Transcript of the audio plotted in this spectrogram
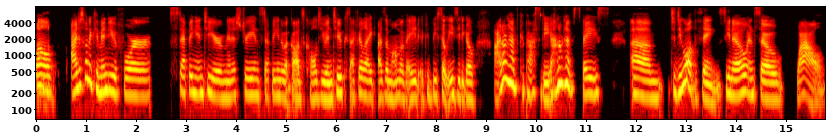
Well, I just want to commend you for stepping into your ministry and stepping into what God's called you into. Because I feel like as a mom of eight, it could be so easy to go, I don't have capacity, I don't have space um, to do all the things, you know? And so, wow,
